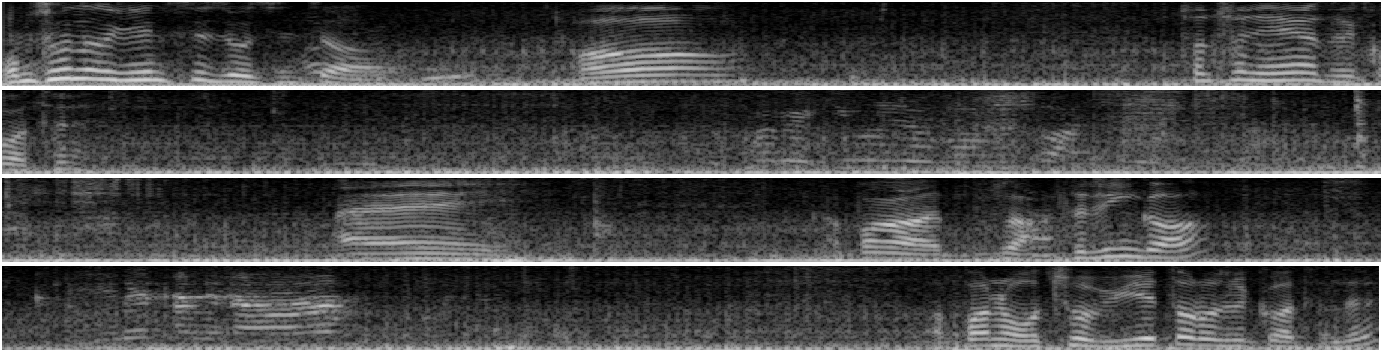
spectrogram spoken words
엄청나게 힘쓰죠, 진짜. 어, 천천히 해야 될 것 같아. 급하게 끼우려고 하면 또안 되겠다 에이, 아빠가 무슨 아들인가? 2m입니다. 아빠는 5초 위에 떨어질 것 같은데?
